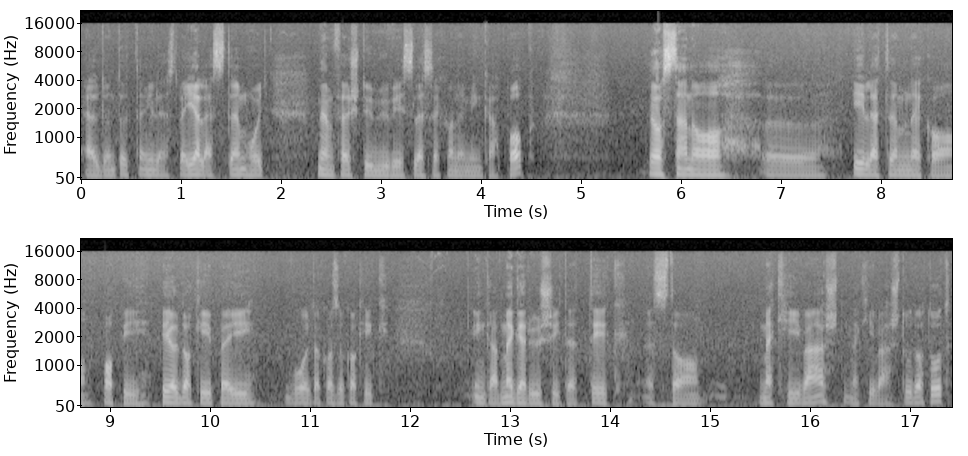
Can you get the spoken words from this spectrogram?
eldöntöttem, illetve jeleztem, hogy nem festőművész leszek, hanem inkább pap. De aztán a ö, életemnek a papi példaképei voltak azok, akik inkább megerősítették ezt a meghívást, meghívást tudatot,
